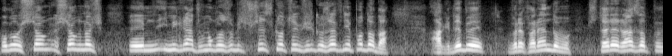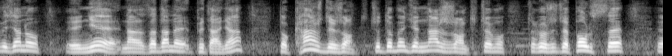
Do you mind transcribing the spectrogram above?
mogą ściąg- ściągnąć imigrantów, mogą zrobić wszystko, co im się żywnie podoba. A gdyby w referendum cztery razy odpowiedziano y, nie na zadane pytania, to każdy rząd, czy to będzie nasz rząd, czemu, czego życzę Polsce, e,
